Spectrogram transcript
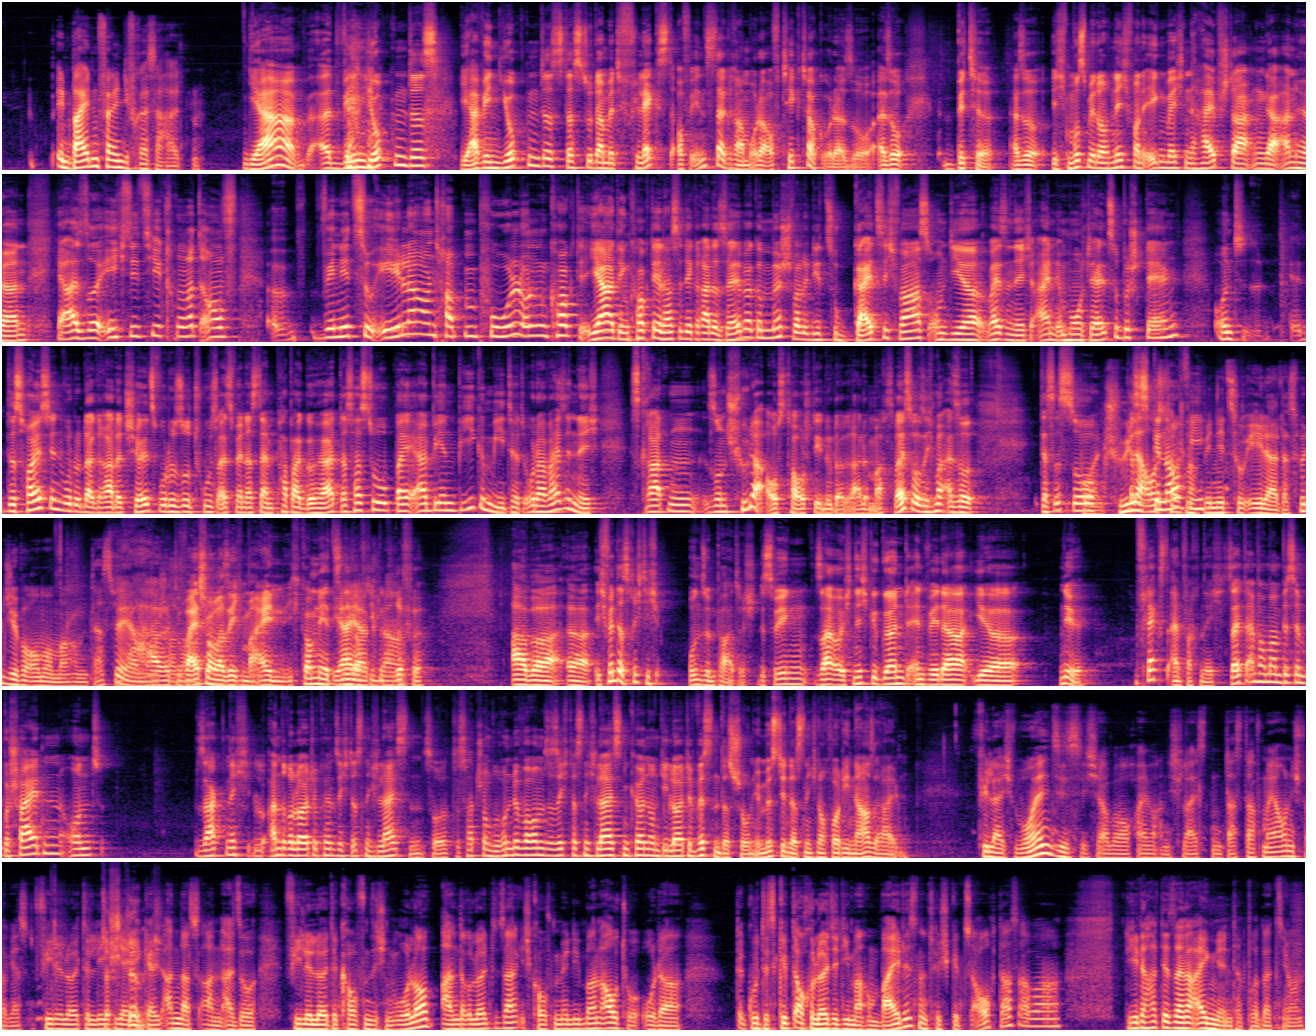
in beiden Fällen die Fresse halten. Ja, äh, wen juckt denn das? Ja, wen juckt denn das, dass du damit flext auf Instagram oder auf TikTok oder so? Also bitte, also ich muss mir doch nicht von irgendwelchen Halbstarken da anhören. Ja, also ich sitze hier gerade auf äh, Venezuela und hab einen Pool und einen Cocktail. Ja, den Cocktail hast du dir gerade selber gemischt, weil du dir zu geizig warst, um dir, weiß ich nicht, einen im Hotel zu bestellen. Und das Häuschen, wo du da gerade chillst, wo du so tust, als wenn das deinem Papa gehört, das hast du bei Airbnb gemietet oder weiß ich nicht. Ist gerade ein, so ein Schüleraustausch, den du da gerade machst. Weißt du, was ich meine? Also, das ist so. Boah, ein das Schüleraustausch ist genau nach. Venezuela, das würde ich aber auch mal machen. Das wäre ja, Ja, mal du weißt schon, was ich meine. Ich komme jetzt Ja, nicht ja, auf die klar. Begriffe. Aber äh, ich finde das richtig unsympathisch. Deswegen sei euch nicht gegönnt, entweder ihr. Nö, flext einfach nicht. Seid einfach mal ein bisschen bescheiden und sagt nicht, andere Leute können sich das nicht leisten. So, das hat schon Gründe, warum sie sich das nicht leisten können und die Leute wissen das schon. Ihr müsst ihnen das nicht noch vor die Nase halten. Vielleicht wollen sie es sich aber auch einfach nicht leisten. Das darf man ja auch nicht vergessen. Viele Leute legen ja ihr. Geld anders an. Also viele Leute kaufen sich einen Urlaub, andere Leute sagen, ich kaufe mir lieber ein Auto. Oder gut, es gibt auch Leute, die machen beides. Natürlich gibt es auch das, aber jeder hat ja seine eigene Interpretation.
